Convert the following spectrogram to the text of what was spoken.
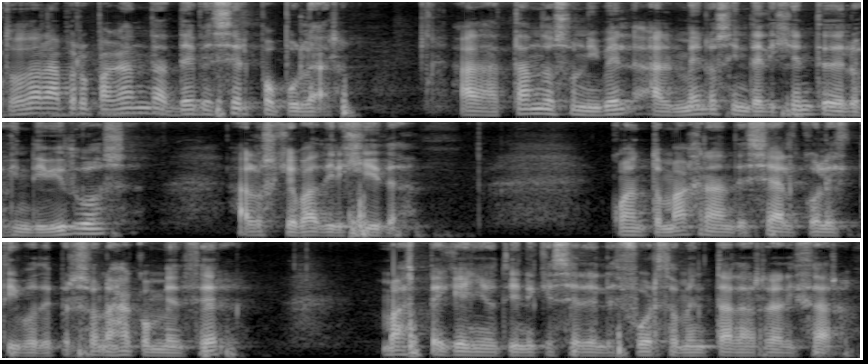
Toda la propaganda debe ser popular, adaptando su nivel al menos inteligente de los individuos a los que va dirigida. Cuanto más grande sea el colectivo de personas a convencer, más pequeño tiene que ser el esfuerzo mental a realizar.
